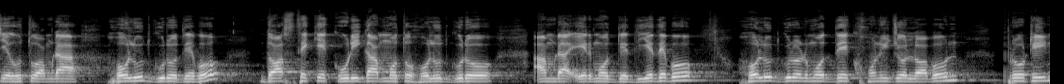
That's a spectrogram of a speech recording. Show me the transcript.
যেহেতু আমরা হলুদ গুঁড়ো দেব, দশ থেকে কুড়ি গ্রাম মতো হলুদ গুঁড়ো আমরা এর মধ্যে দিয়ে দেব। হলুদ গুঁড়োর মধ্যে খনিজ লবণ, protein,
